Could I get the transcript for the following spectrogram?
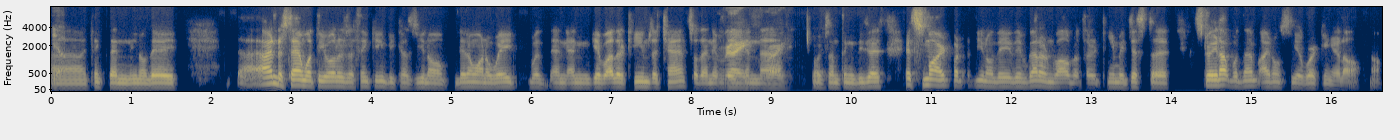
Yeah. Uh, I think then you know they I understand what the Oilers are thinking because you know they don't want to wait with and, and give other teams a chance. So then if right, they can uh, right. work something with these guys, it's smart. But you know they they've got to involve a third team. It just uh, straight up with them, I don't see it working at all. No.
